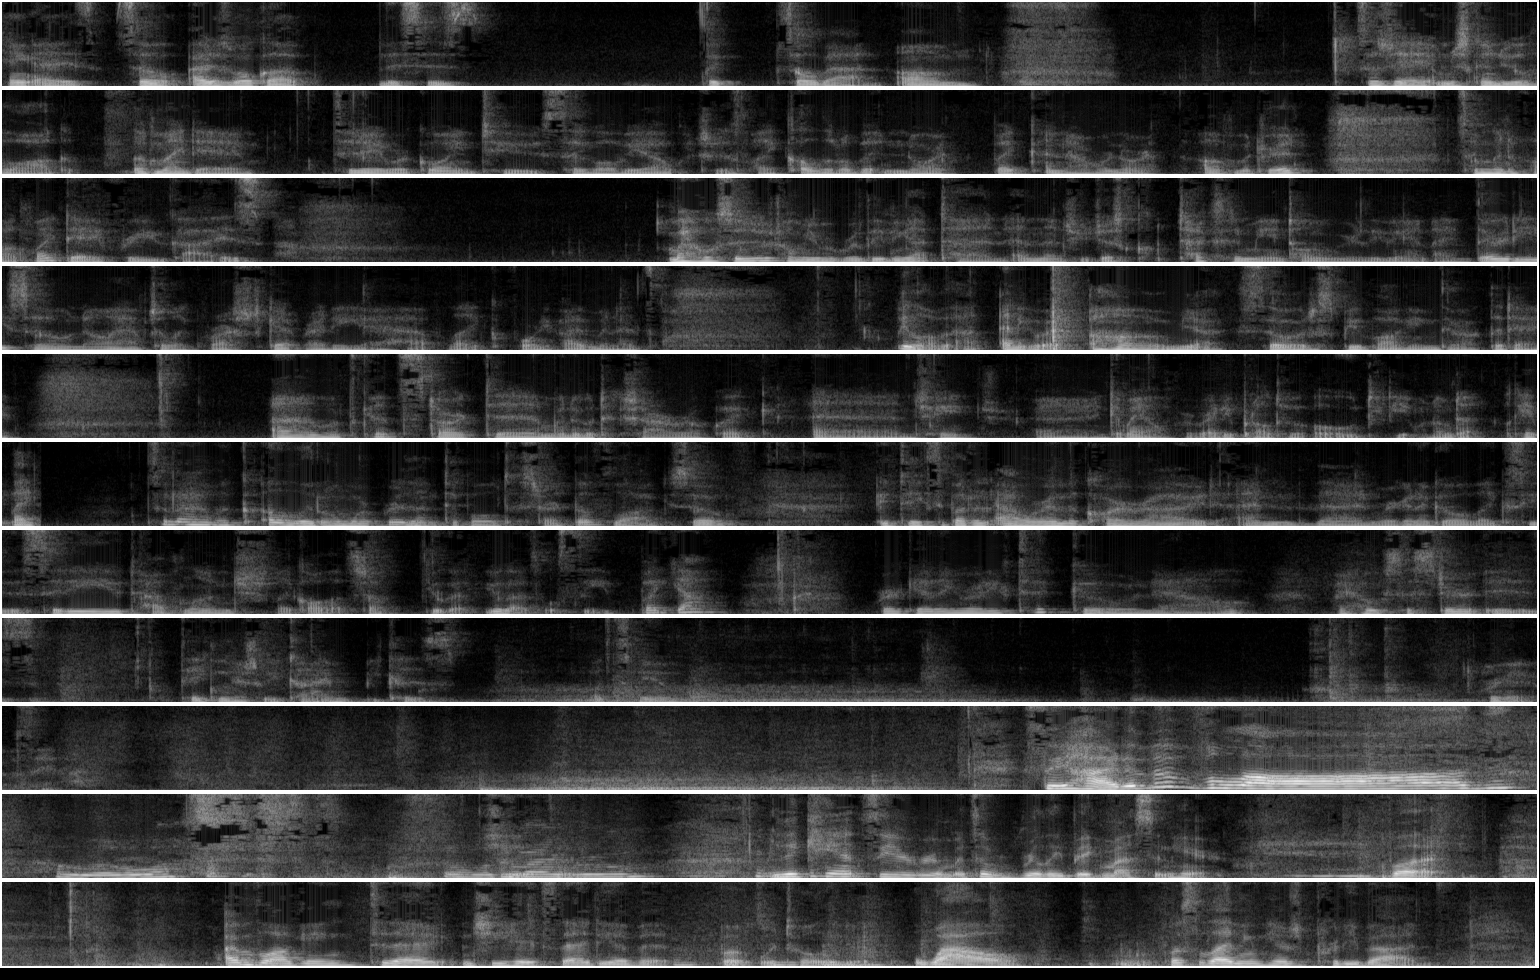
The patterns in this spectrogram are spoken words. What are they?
Hey guys, so I just woke up. This is like so bad. Um so today I'm just gonna do a vlog of my day. Today we're going to Segovia, which is like a little bit north, like an hour north of Madrid. So I'm gonna vlog my day for you guys. My host told me we were leaving at 10 and then she just texted me and told me we were leaving at 9.30 so now I have to like rush to get ready. I have like 45 minutes we love that. Anyway um yeah so i'll just be vlogging throughout the day. Um let's get started. I'm gonna go take a shower real quick and change and get my outfit ready but i'll do OOTD when i'm done. Okay bye. So now i look a little more presentable to start the vlog. So it takes about an hour in the car ride and then we're gonna go like see the city have lunch like all that stuff. You guys you guys will see. But yeah we're getting ready to go now. My host sister is taking her sweet time because what's new. We're gonna go say hi. Say hi to the vlog. Hello. So look at my room. They can't see your room. It's a really big mess in here. But I'm vlogging today and she hates the idea of it, but we're totally good. Wow. Plus the lighting here is pretty bad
